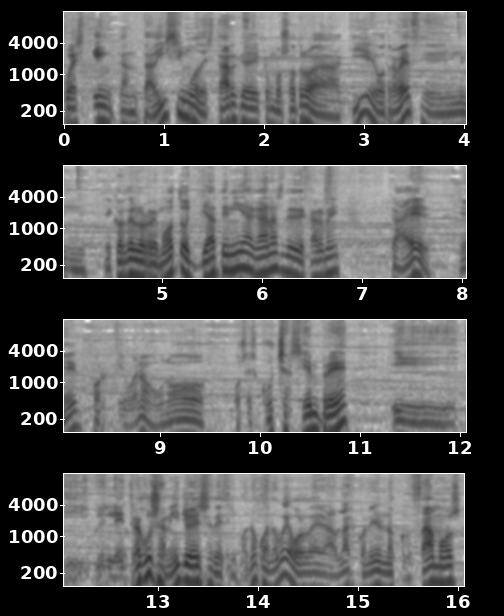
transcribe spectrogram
Pues encantadísimo de estar eh, con vosotros aquí otra vez en Ecos de los Remotos. Ya tenía ganas de dejarme caer, ¿eh? porque bueno, uno os escucha siempre y, le entra el gusanillo ese de decir, bueno, ¿cuándo voy a volver a hablar con él? Nos cruzamos,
